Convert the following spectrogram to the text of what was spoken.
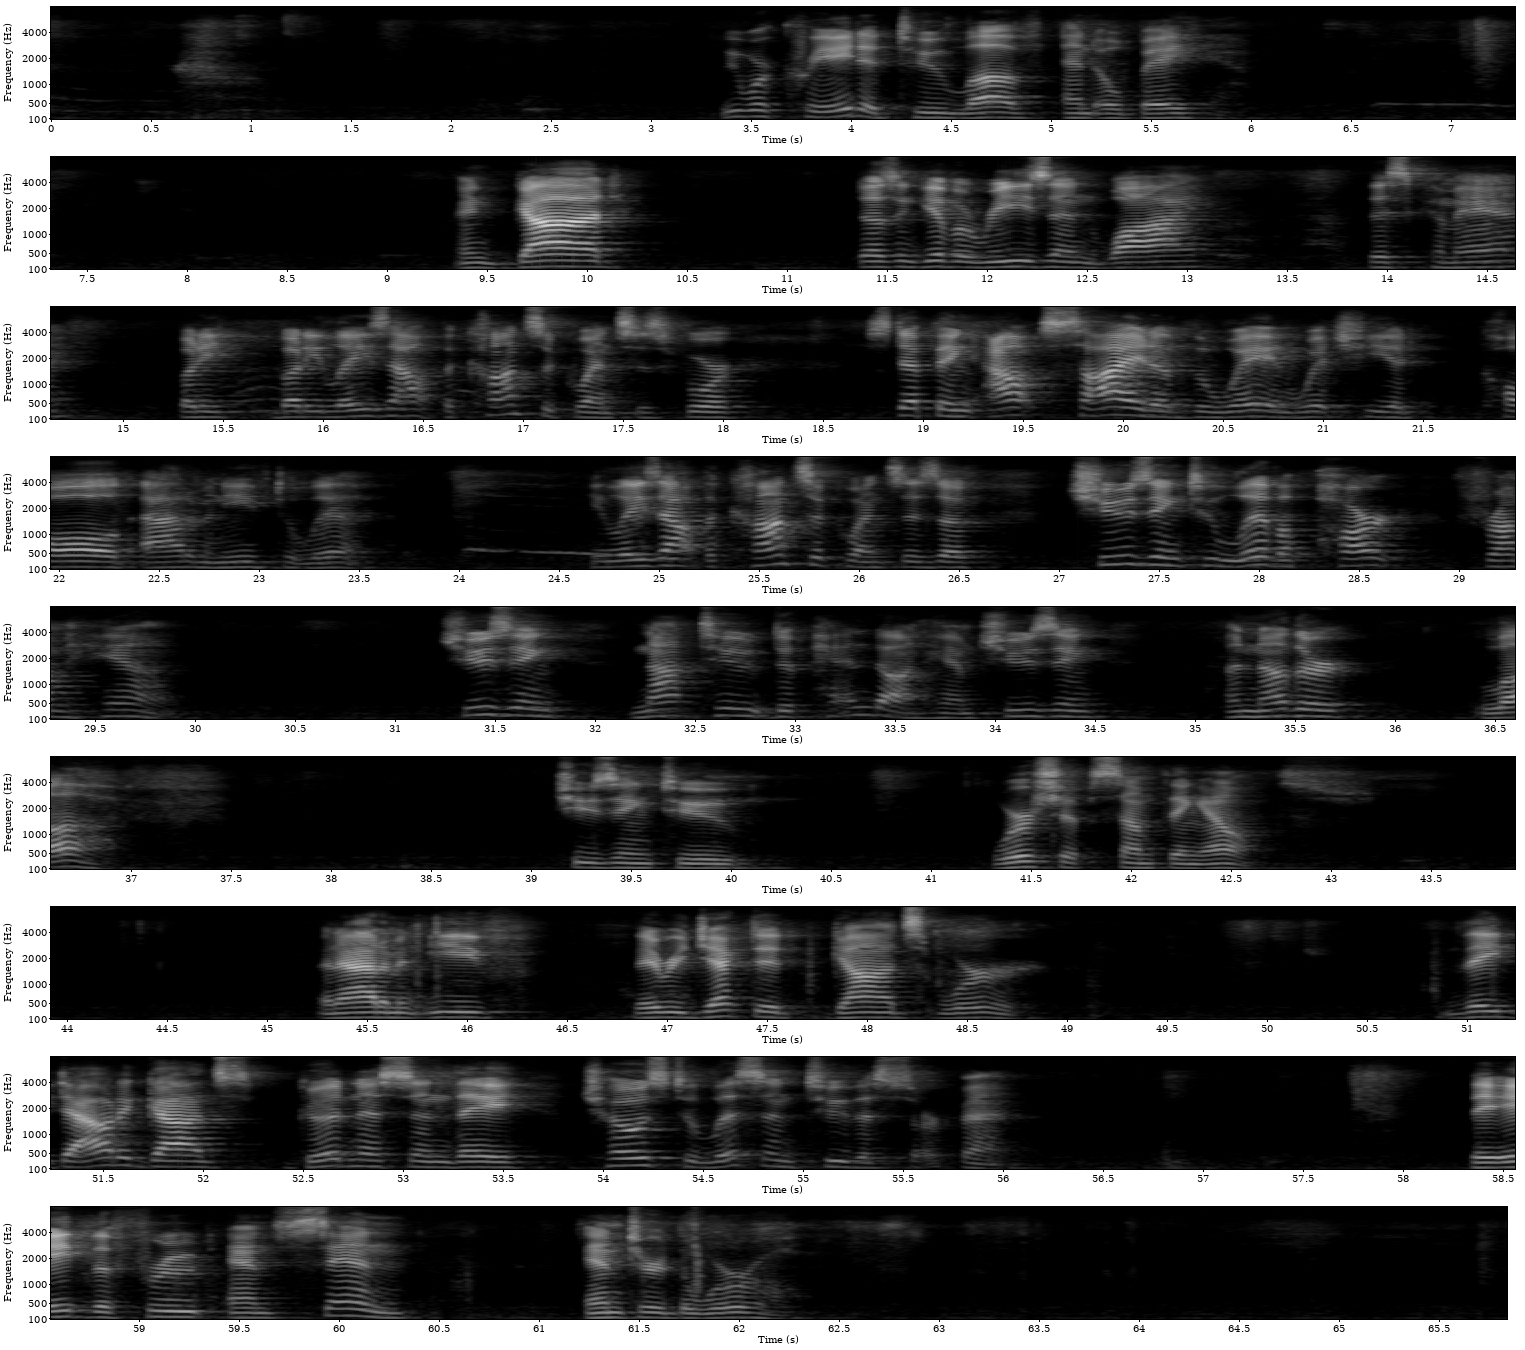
We were created to love and obey Him. And God doesn't give a reason why this command, but he, but he lays out the consequences for stepping outside of the way in which he had called Adam and Eve to live. He lays out the consequences of choosing to live apart from him, choosing not to depend on him, choosing another love, choosing to worship something else. And Adam and Eve, they rejected God's word. They doubted God's goodness and they chose to listen to the serpent. They ate the fruit and sin entered the world.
